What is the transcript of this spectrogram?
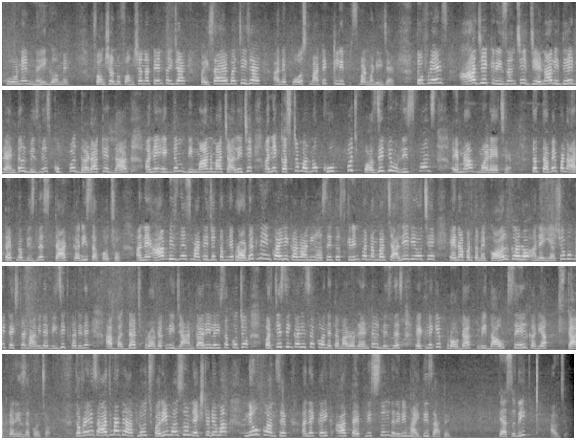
કોને નહીં ગમે? ફંક્શનનું ફંક્શન અટેન્ડ થઈ જાય, પૈસા એ બચી જાય અને પોસ્ટ માટે ક્લિપ્સ પણ મળી જાય. તો ફ્રેન્ડ્સ આ જ એક રીઝન છે જેના લીધે રેન્ટલ બિઝનેસ ખૂબ જ ધડાકેદાર અને એકદમ ડિમાન્ડમાં ચાલે છે અને કસ્ટમરનો ખૂબ જ પોઝિટિવ રિસ્પોન્સ એમના મળે છે. તો તમે પણ આ ટાઈપનો બિઝનેસ સ્ટાર્ટ કરી શકો છો. અને આ બિઝનેસ માટે જો તમને પ્રોડક્ટની ઇન્ક્વાયરી કરવાની હશે, તો સ્ક્રીન પર નંબર ચાલી રહ્યો છે. એના પર તમે કોલ કરો અને યશોભૂમિ ટેક્સટાઇલમાં આવીને વિઝિટ કરીને આ બધા જ પ્રોડક્ટની જાણકારી લઈ શકો છો પરચેસિંગ કરી શકો અને તમારો રેન્ટલ બિઝનેસ એટલે કે પ્રોડક્ટ વિદાઉટ સેલ કર્યા સ્ટાર્ટ કરી શકો છો. તો ફ્રેન્ડ્સ આજ માટે આટલું જ. ફરી મળશું નેક્સ્ટ વિડીયોમાં ન્યૂ કોન્સેપ્ટ અને કંઈક આ ટાઈપની સુંદર એવી માહિતી સાથે. ત્યાં સુધી આવજો.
